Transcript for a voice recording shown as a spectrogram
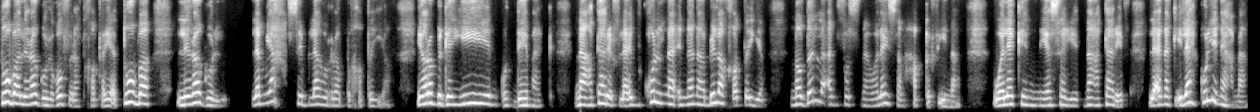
طوبى لرجل غفرت خطايا طوبى لرجل لم يحسب له الرب خطية. يا رب جايين قدامك. نعترف لأن قلنا إننا بلا خطية نضل أنفسنا وليس الحق فينا. ولكن يا سيد نعترف لأنك إله كل نعمة.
